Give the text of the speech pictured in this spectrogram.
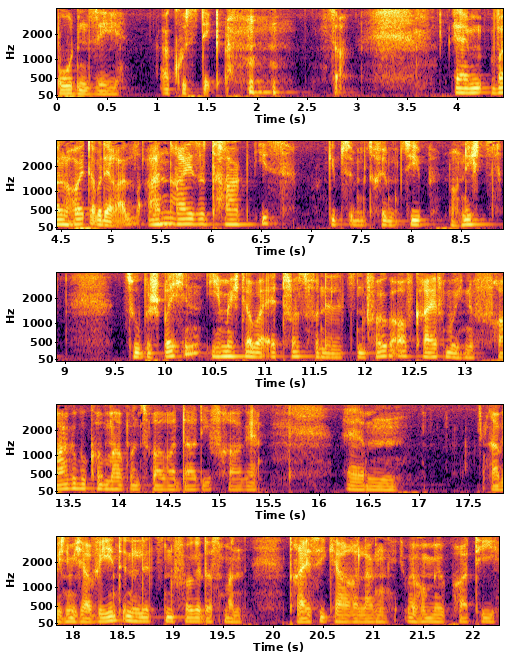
Bodensee-Akustik. so. Ähm, weil heute aber der Anreisetag ist, gibt es im Prinzip noch nichts zu besprechen. Ich möchte aber etwas von der letzten Folge aufgreifen, wo ich eine Frage bekommen habe. Und zwar war da die Frage, ähm, habe ich nämlich erwähnt in der letzten Folge, dass man 30 Jahre lang über Homöopathie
